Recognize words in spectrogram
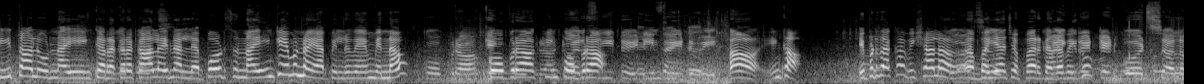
చీతాలు ఉన్నాయి ఇంకా రకరకాలైన లెపర్డ్స్ ఉన్నాయి ఇంకేమున్నాయి ఆ పిల్లలు ఏం విన్నావు cobra cobra, king cobra. Feet ఇంకా ఇప్పటిదాకా విశాల భయ్య చెప్పారు కదా మైగ్రేటెడ్ బర్డ్స్ చాలా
